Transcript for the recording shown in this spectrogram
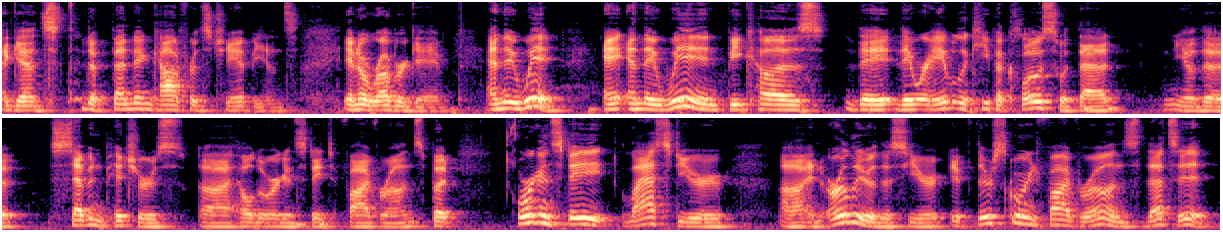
against the defending conference champions in a rubber game, and they win. And, and they win because they they were able to keep it close with that you know the seven pitchers uh, held Oregon State to five runs, but Oregon State last year uh, and earlier this year, if they're scoring five runs, that's it.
